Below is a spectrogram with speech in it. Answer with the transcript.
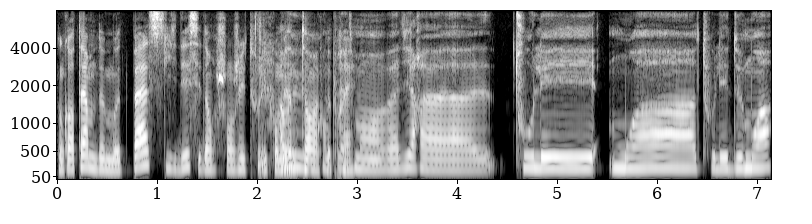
Donc en termes de mots de passe, l'idée c'est d'en changer tous les combien ah de temps à peu près On va dire tous les mois, tous les deux mois.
